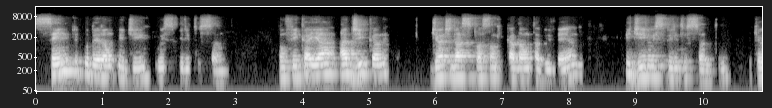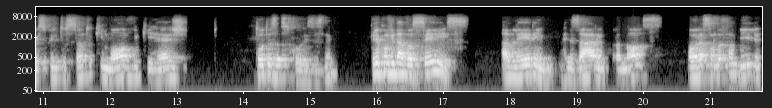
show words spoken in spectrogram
sempre poderão pedir o Espírito Santo. Então fica aí a, a dica, né? diante da situação que cada um está vivendo, pedir o Espírito Santo, né? porque é o Espírito Santo que move, que rege todas as coisas, né? Queria convidar vocês a lerem, rezarem para nós a oração da família.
